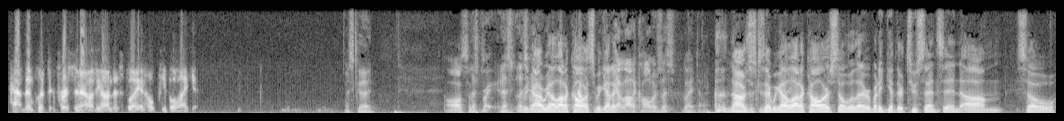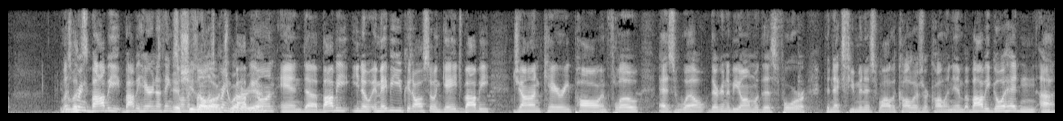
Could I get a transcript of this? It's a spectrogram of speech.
have them put their personality on display and hope people like it. That's good. Awesome. Let's break. Let's, let's we got we got a lot of callers, so we got, got a lot of callers. Let's go ahead, Tony. no, I was just gonna say we got a lot of callers, so we'll let everybody get their two cents in. Um, so Let's, Let's- bring Bobby Bobby Heron. I think Yeah, is on she's the phone. all Let's bring Twitter, Bobby yeah. on and uh, Bobby. You know, and maybe you could also engage Bobby, John, Carrie, Paul, and Flo as well. They're going to be on with us for the next few minutes while the callers are calling in. But Bobby, go ahead and uh,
